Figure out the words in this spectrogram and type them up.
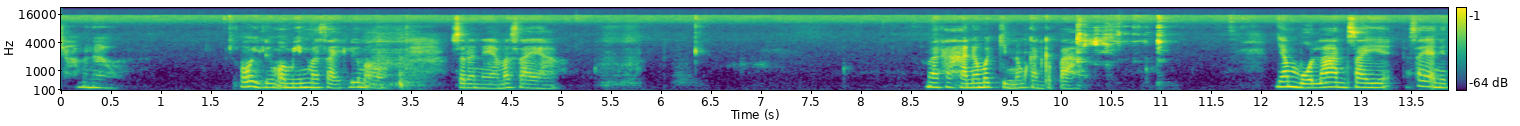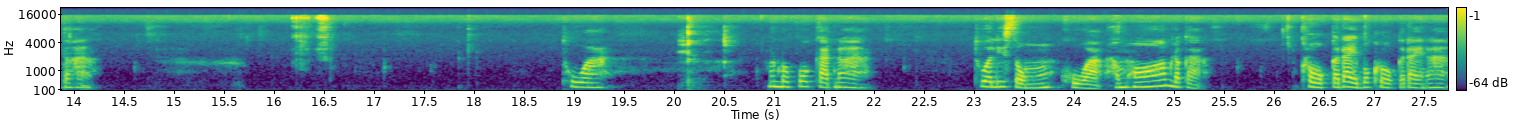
ชามะนาว โอ้ย ลืมเอามิ้นมาใส่ ลืมเอาสะระแหน่มาใส่ค่ะ มาค่ะหาแนวมากินน้ำกันกับปลาย่ำโบราณใส่ ใส่อันนี้ต่อค่ะัวมันมาโฟกัสเนาะค่ะทั่วลิสงขัวหอมๆแล้วก็โครกก็ได้บ่โครกก็ได้นะคะ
